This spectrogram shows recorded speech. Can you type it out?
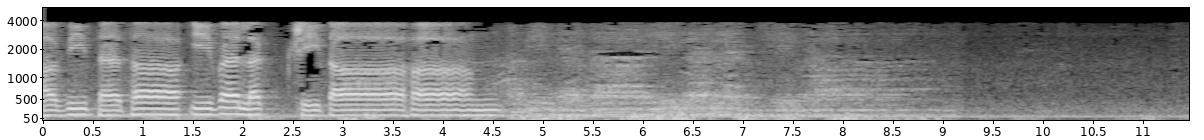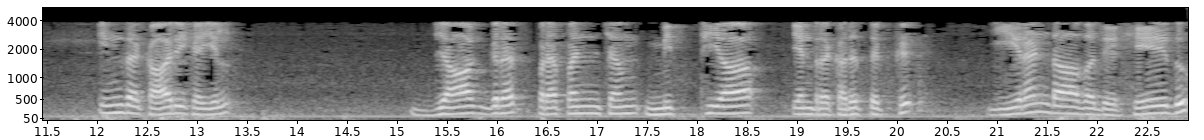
अवितथा इव लक्षिताः இந்த காரிகையில் ஜாகிரத் பிரபஞ்சம் மித்யா என்ற கருத்துக்கு இரண்டாவது ஹேது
